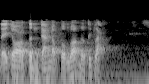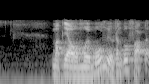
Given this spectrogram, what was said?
để cho tình trạng độc tôn đó được thiết lập mặc dầu 14 điều răn của Phật đó,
